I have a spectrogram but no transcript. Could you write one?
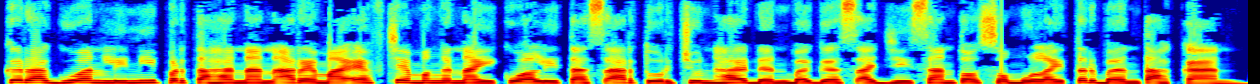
Keraguan lini pertahanan Arema FC mengenai kualitas Arthur Cunha dan Bagas Aji Santoso mulai terbantahkan.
